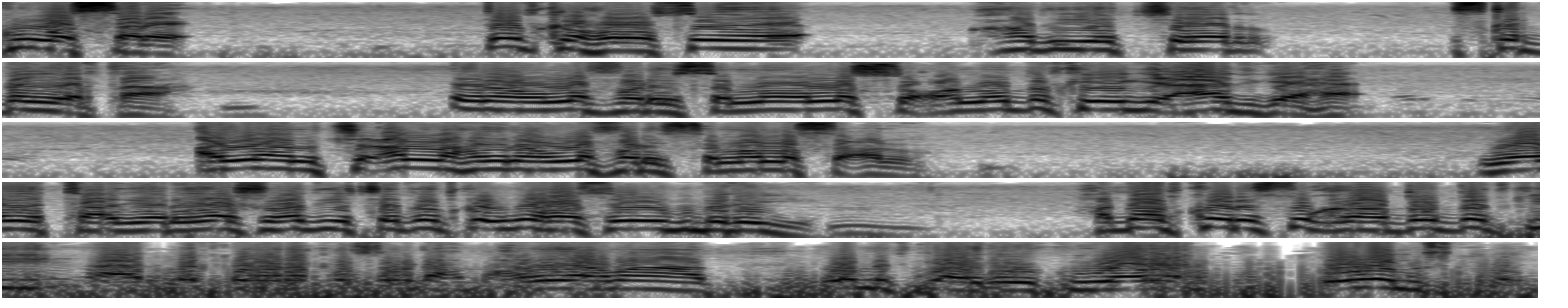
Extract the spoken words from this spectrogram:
kuwa sare dadka hoose had iyo jeer iska danyartaa inaanu la fadhiisano oo la soconno dadka iyagii caadiga ahaa. Ayaanu jecel lahay inaanu la fadhiisano la soconno waayo taageerayaashu had iyo jeer dadka ugu hooseeya ugu badan yihiin haddaad kor isu qaado dadkii aad markii hore ka soo dhex baxday ama aad la midka ahayd ay ku waayaan waa mushkilad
